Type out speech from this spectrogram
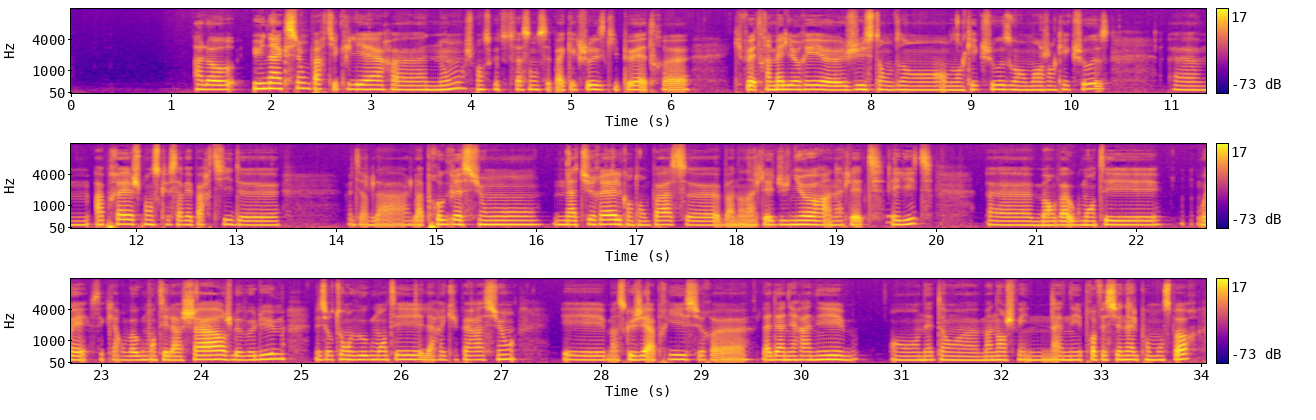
Alors, une action particulière, euh, non. Je pense que de toute façon, c'est pas quelque chose qui peut être, euh, qui peut être amélioré juste en faisant, en faisant quelque chose ou en mangeant quelque chose. après, je pense que ça fait partie de on va dire de la, progression naturelle quand on passe euh, bah, d'un athlète junior à un athlète élite. Euh, bah, on va augmenter, ouais, c'est clair, on va augmenter la charge, le volume, mais surtout on veut augmenter la récupération. Et bah, ce que j'ai appris sur euh, la dernière année, en étant maintenant je fais une année professionnelle pour mon sport,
